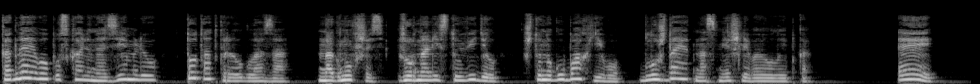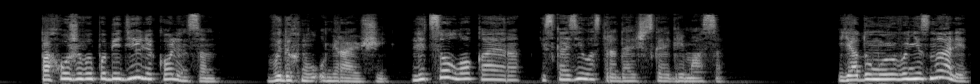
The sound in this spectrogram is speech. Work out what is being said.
Когда его опускали на землю, тот открыл глаза. Нагнувшись, журналист увидел, что на губах его блуждает насмешливая улыбка. «Эй, похоже, вы победили, Коллинсон!» — выдохнул умирающий. Лицо Локайера исказило страдальческая гримаса. «Я думаю, вы не знали,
